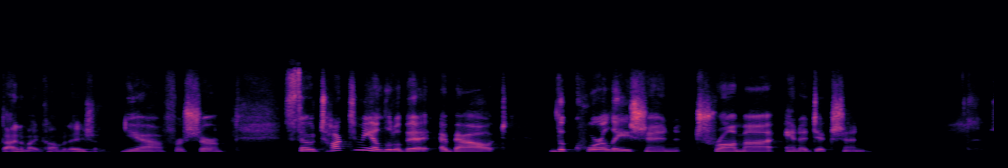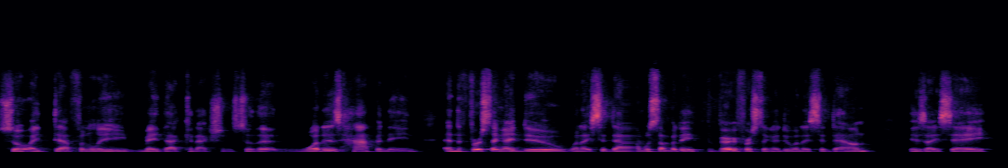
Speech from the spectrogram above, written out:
dynamite combination. Yeah, for sure. So, talk to me a little bit about the correlation trauma and addiction so I definitely made that connection so that what is happening. And the first thing I do when I sit down with somebody, the very first thing I do when I sit down is I say,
